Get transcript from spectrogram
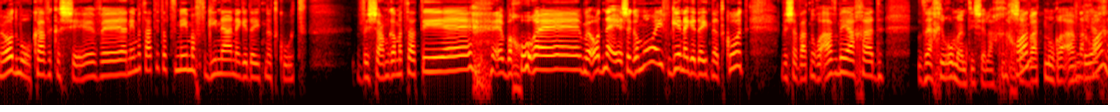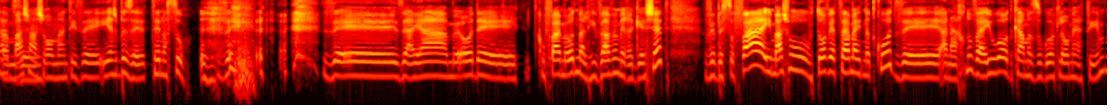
מאוד מורכב וקשה, ואני מצאתי את עצמי מפגינה נגד ההתנתקות. ושם גם מצאתי אה, בחור אה, מאוד נאה, שגם הוא הפגין נגד ההתנתקות, ושבתנו רעב ביחד. זה הכי רומנטי שלך. נכון. שבתנו רעב נכון, ביחד. נכון, ממש זה... ממש רומנטי, זה, יש בזה, תנסו. זה, זה, זה היה מאוד, אה, תקופה מאוד מלהיבה ומרגשת, ובסופה, אם משהו טוב יצא מההתנתקות, זה אנחנו, והיו עוד כמה זוגות לא מעטים.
